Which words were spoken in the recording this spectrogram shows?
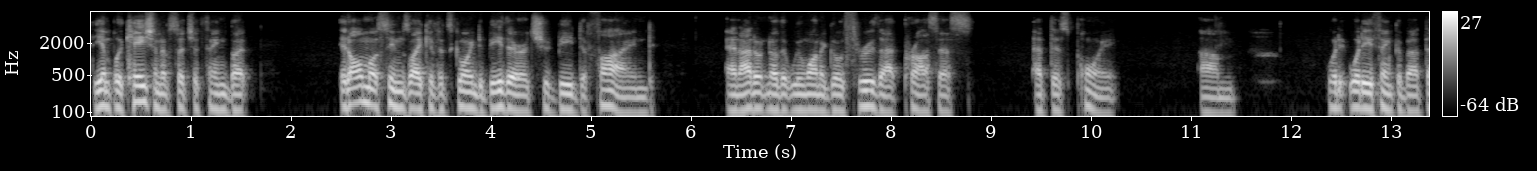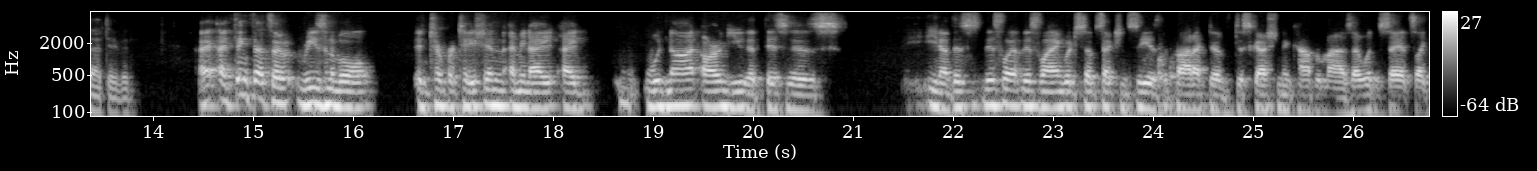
the implication of such a thing, but it almost seems like if it's going to be there, it should be defined. And I don't know that we want to go through that process at this point. Um, what, what do you think about that, David? I, I think that's a reasonable interpretation. I mean, I, I would not argue that this is, you know, this this this language subsection C is the product of discussion and compromise. I wouldn't say it's like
